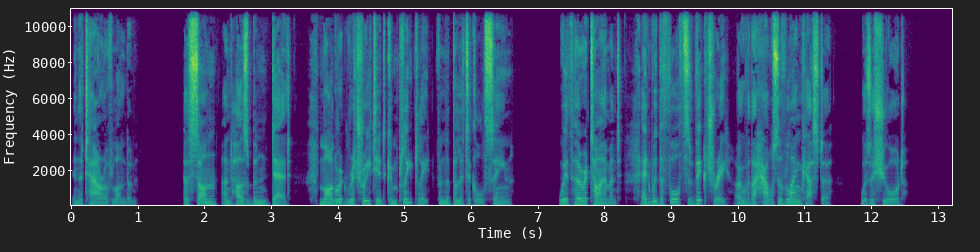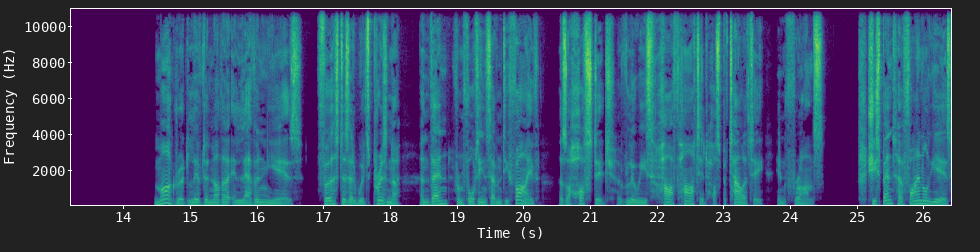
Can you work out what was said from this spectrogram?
in the Tower of London. Her son and husband dead, Margaret retreated completely from the political scene. With her retirement, Edward IV's victory over the House of Lancaster was assured. Margaret lived another 11 years, first as Edward's prisoner, and then, from 1475, as a hostage of Louis's half hearted hospitality in France. She spent her final years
